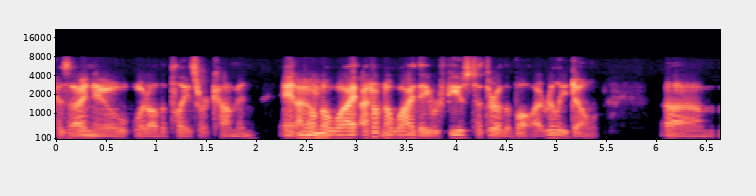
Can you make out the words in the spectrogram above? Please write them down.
because I knew what all the plays were coming, and mm-hmm. I don't mm-hmm. know why. I don't know why they refused to throw the ball. I really don't. Um,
